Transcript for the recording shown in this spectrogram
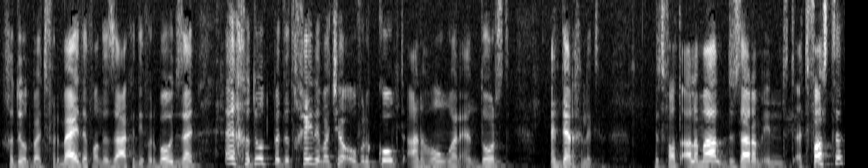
geduld bij het vermijden van de zaken die verboden zijn en geduld met hetgene wat jou overkomt aan honger en dorst en dergelijke. Het valt allemaal, dus daarom in het vasten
